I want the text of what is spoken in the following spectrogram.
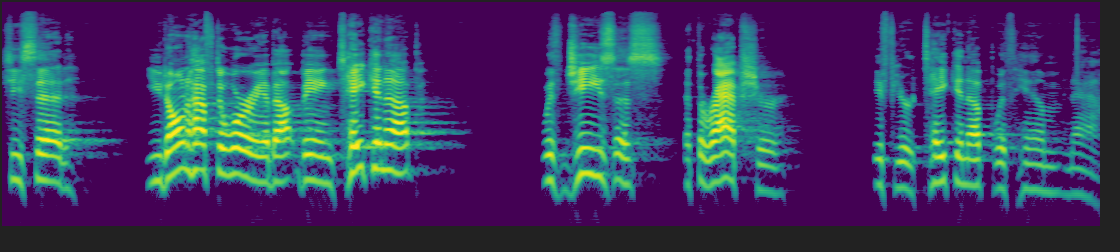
She said, You don't have to worry about being taken up with Jesus at the rapture if you're taken up with him now.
